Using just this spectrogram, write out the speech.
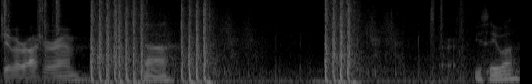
Do you have a rocket ram? Nah. You see one?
